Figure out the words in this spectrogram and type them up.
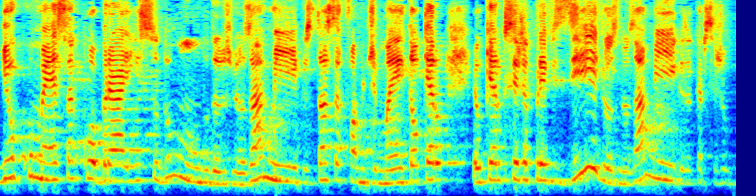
E eu começo a cobrar isso do mundo, dos meus amigos, então essa fome de mãe, então eu quero, eu quero que seja previsível os meus amigos, eu quero que sejam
